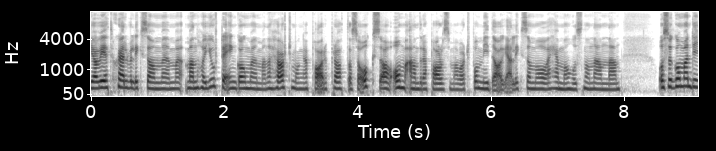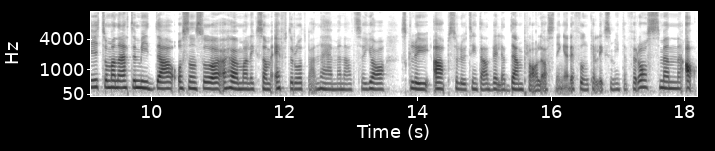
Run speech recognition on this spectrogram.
jag vet själv, liksom, eh, man, man, har gjort det en gång, men man har hört många par prata så också om andra par som har varit på middagar liksom, och hemma hos någon annan. Och så går man dit och man äter middag och sen så hör man liksom efteråt bara nej men alltså jag skulle ju absolut inte välja den planlösningen, det funkar liksom inte för oss men ja,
